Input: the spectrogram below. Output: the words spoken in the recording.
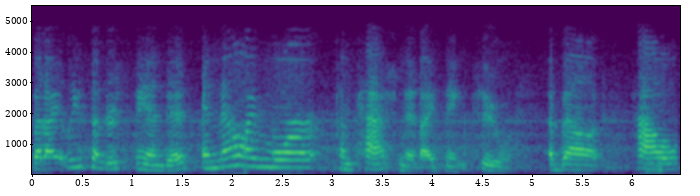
but I at least understand it. And now I'm more compassionate, I think, too about how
